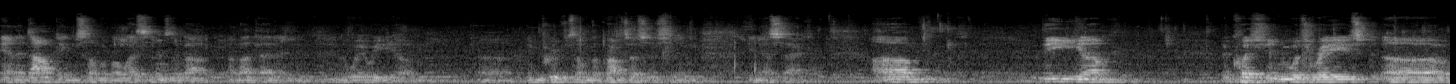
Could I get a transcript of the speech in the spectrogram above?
and adopting some of the lessons about, about that and, the way we um, improved some of the processes in, in SSAC. Um, the um, the question was raised uh,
